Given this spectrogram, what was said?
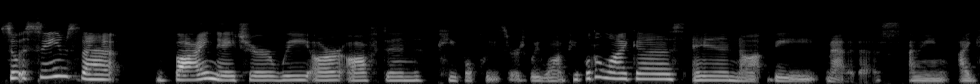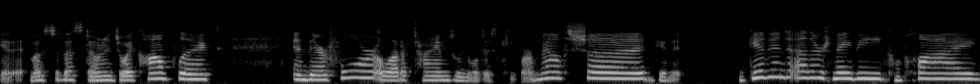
So it seems that by nature, we are often people pleasers. We want people to like us and not be mad at us. I mean, I get it. Most of us don't enjoy conflict, and therefore, a lot of times we will just keep our mouth shut, get it, give in to others, maybe comply,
